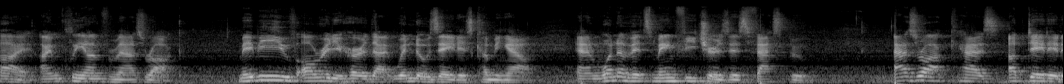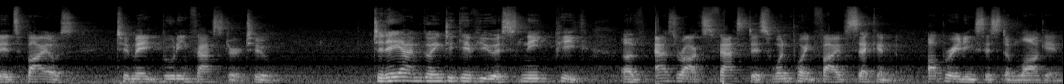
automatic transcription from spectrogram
Hi, I'm Cleon from ASRock. Maybe you've already heard that Windows 8 is coming out, and one of its main features is fast boot. ASRock has updated its BIOS to make booting faster too. Today I'm going to give you a sneak peek of ASRock's fastest 1.5 second operating system login.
